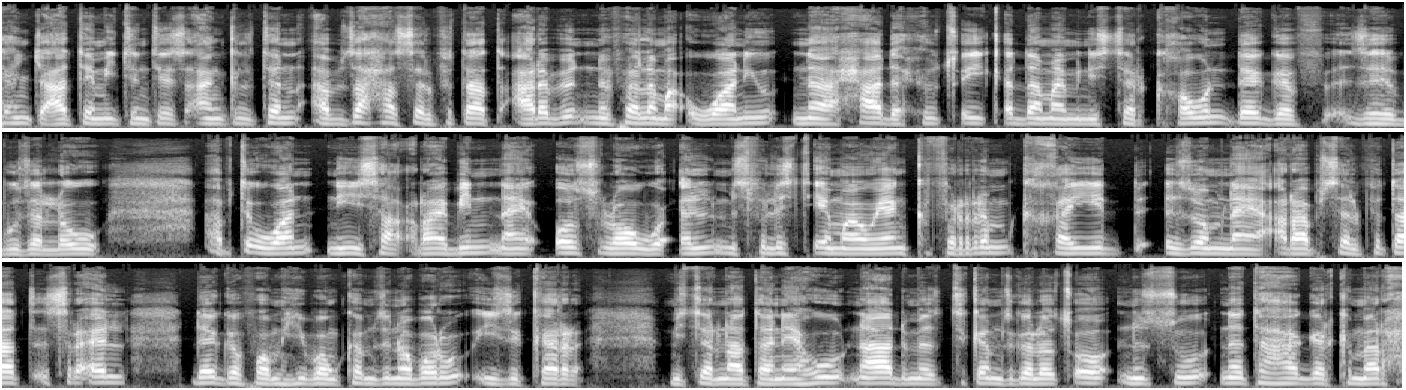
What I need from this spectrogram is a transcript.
1992 ኣብዛሓ ሰልፍታት ዓረብ ንፈለማ እዋን እዩ ንሓደ ሕፁይ ቀዳማይ ሚኒስተር ክኸውን ደገፍ ዝህቡ ዘለዉ። ኣብቲ እዋን ንይስቅ ራቢን ናይ ኦስሎ ውዕል ምስ ፍልስጤማውያን ክፍርም ክኸይድ እዞም ናይ ኣዕራብ ሰልፍታት እስራኤል ደገፎም ሂቦም ከም ዝነበሩ ይዝከር ሚስተር ናታንያሁ ንኣድመፅቲ ከም ዝገለጾ ንሱ ነቲ ሃገር ክመርሓ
